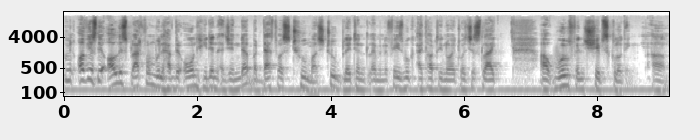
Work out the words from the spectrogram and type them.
I mean, obviously, all this platform will have their own hidden agenda, but that was too much, too blatant. I mean, Facebook, I thought, you know, it was just like a wolf in sheep's clothing. Um,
